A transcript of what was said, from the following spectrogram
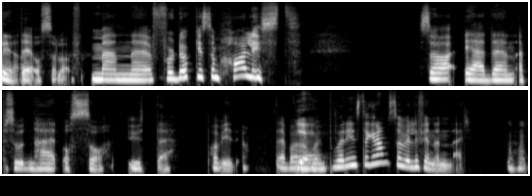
ja. Det er også lov. Men for dere som har lyst, så er den episoden her også ute på video. Det er bare Yeah. å gå inn på vår Instagram, så vil du finne den der. Mhm.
